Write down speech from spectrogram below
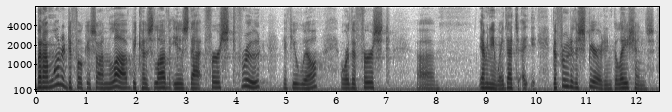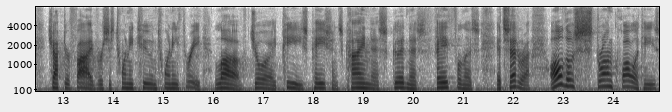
But I wanted to focus on love because love is that first fruit, if you will, or the first. Uh, I mean, anyway, that's uh, the fruit of the Spirit in Galatians chapter 5, verses 22 and 23. Love, joy, peace, patience, kindness, goodness, faithfulness, etc. All those strong qualities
